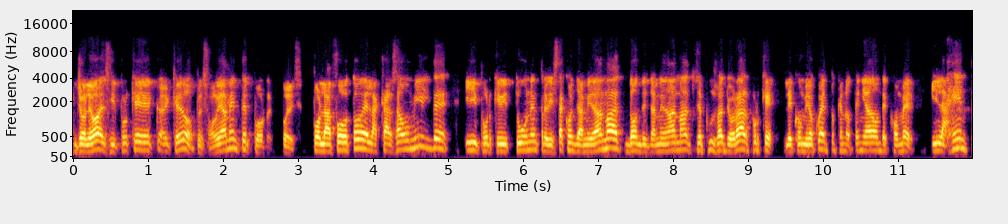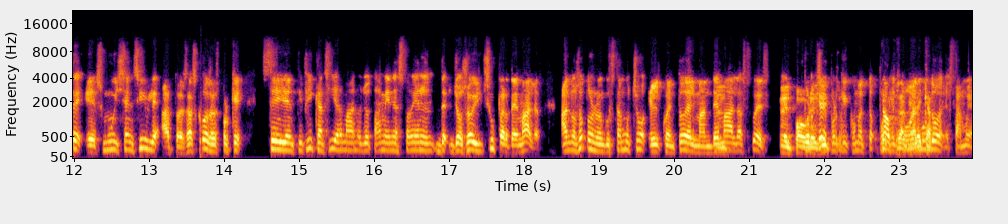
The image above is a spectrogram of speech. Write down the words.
yo le voy a decir por qué quedó. Pues obviamente por, pues, por la foto de la casa humilde y porque tuvo una entrevista con Yamida Ahmad, donde Yamida Ahmad se puso a llorar porque le comió cuento que no tenía dónde comer. Y la gente es muy sensible a todas esas cosas porque se identifican, sí, hermano, yo también estoy en, yo soy súper de malas. A nosotros nos gusta mucho el cuento del man de malas, pues. El ¿Por qué? Porque, como porque pues todo el mundo está muy,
